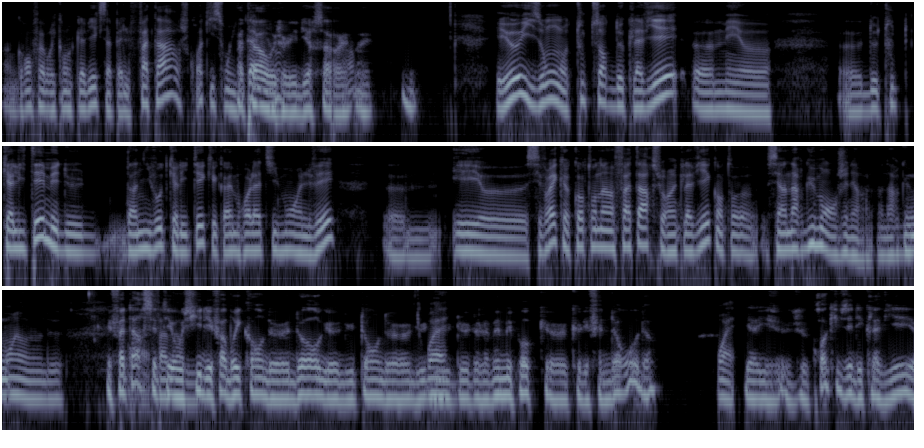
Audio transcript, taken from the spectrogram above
un, grand fabricant de claviers qui s'appelle Fatar, je crois qu'ils sont italiens. Fatar, oui, j'allais dire ça, ouais, Et eux, ils ont toutes sortes de claviers, mais de toute qualité, mais d'un niveau de qualité qui est quand même relativement élevé. Et c'est vrai que quand on a un Fatar sur un clavier, quand c'est un argument en général, un argument mmh. de. Et Fatar, c'était aussi des fabricants d'orgues du temps de, de, la même époque que, les Fender Rhodes. Hein. Ouais. je, crois qu'ils faisaient des claviers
